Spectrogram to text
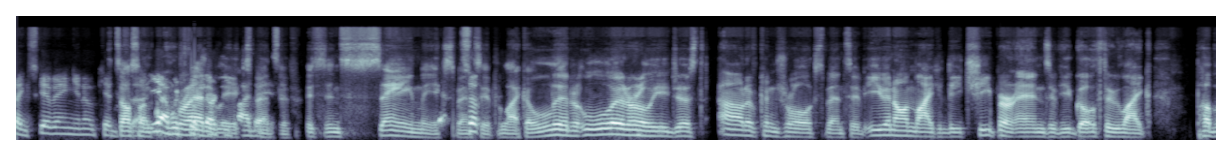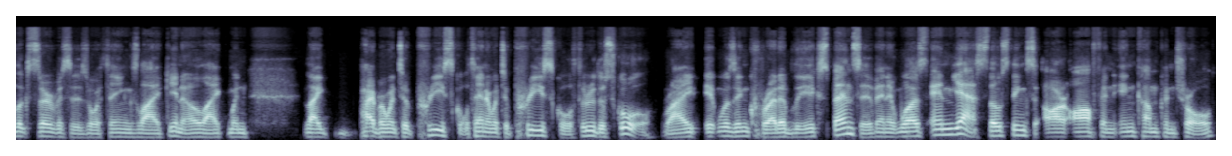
thanksgiving you know kids it's also uh, yeah incredibly charging five days. expensive. It's insanely expensive. like a literal literally just out of control expensive. Even on like the cheaper ends, if you go through like public services or things like, you know, like when like Piper went to preschool, Tanner went to preschool through the school, right? It was incredibly expensive. And it was, and yes, those things are often income controlled.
